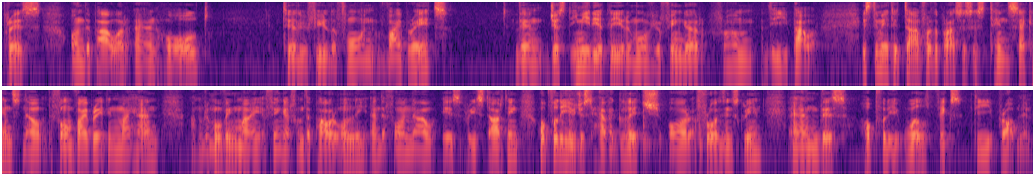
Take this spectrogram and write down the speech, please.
Press on the power and hold till you feel the phone vibrates. Then just immediately remove your finger from the power. Estimated time for the process is 10 seconds. Now the phone vibrates in my hand. I'm removing my finger from the power only and the phone now is restarting. Hopefully you just have a glitch or a frozen screen and this hopefully will fix the problem.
